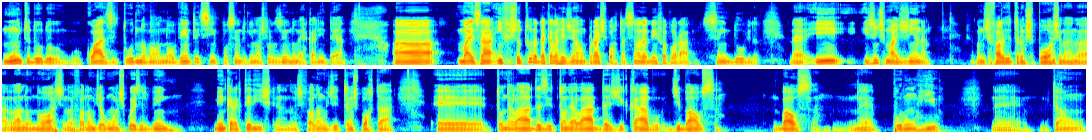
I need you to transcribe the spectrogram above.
muito do, do, quase tudo, 95% do que nós produzimos no mercado interno. Ah, mas a infraestrutura daquela região para exportação é bem favorável, sem dúvida. Né? E, e, a gente imagina, quando a gente fala de transporte né, lá no norte, nós falamos de algumas coisas bem, bem características. Né? Nós falamos de transportar é, toneladas e toneladas de cabo de balsa, balsa, né, por um rio. Né? Então,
